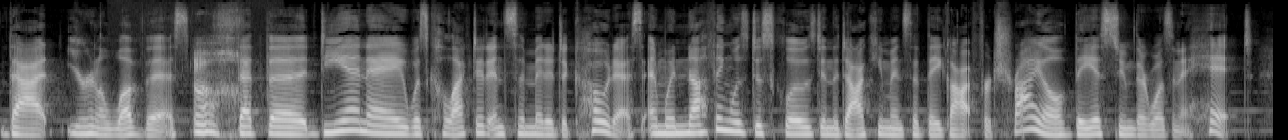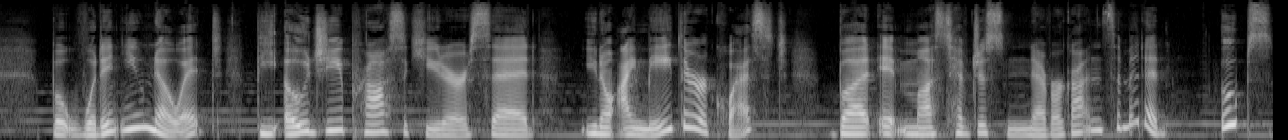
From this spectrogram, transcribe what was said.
that you're going to love this that the DNA was collected and submitted to CODIS. And when nothing was disclosed in the documents that they got for trial, they assumed there wasn't a hit. But wouldn't you know it, the OG prosecutor said, you know, I made the request, but it must have just never gotten submitted. Oops.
